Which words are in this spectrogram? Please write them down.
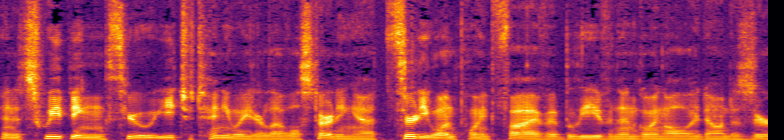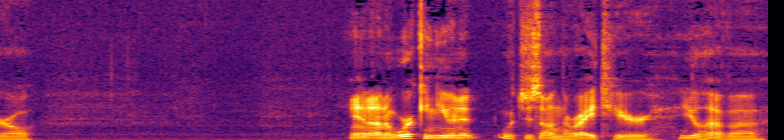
and it's sweeping through each attenuator level starting at 31.5 I believe and then going all the way down to zero. And on a working unit which is on the right here you'll have a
